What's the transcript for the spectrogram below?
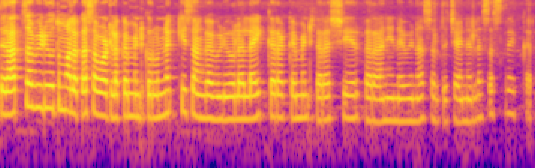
तर आजचा व्हिडिओ तुम्हाला कसा वाटला कमेंट करून नक्की सांगा. व्हिडिओला लाईक करा कमेंट करा शेअर करा आणि नवीन असेल तर चॅनलला सबस्क्राईब करा.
